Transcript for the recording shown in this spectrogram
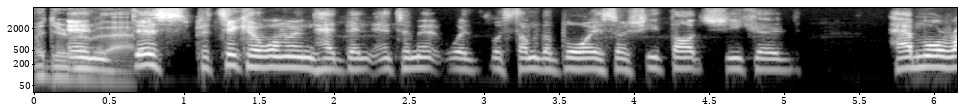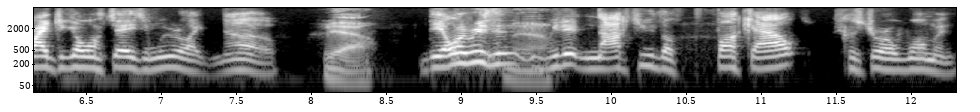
I do remember And that. this particular woman had been intimate with with some of the boys, so she thought she could have more right to go on stage, and we were like, no. yeah. The only reason Yeah. we didn't knock you the fuck out because you're a woman.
